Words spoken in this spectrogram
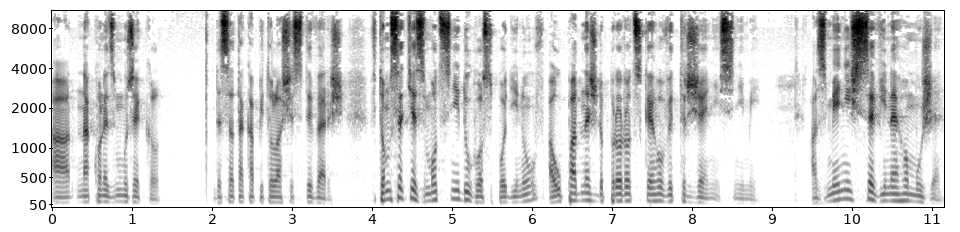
a nakonec mu řekl, 10. kapitola 6. verš. V tom se tě zmocní duch hospodinův a upadneš do prorockého vytržení s nimi a změníš se v jiného muže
